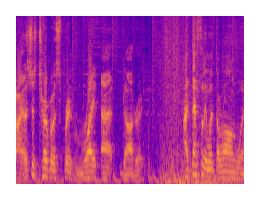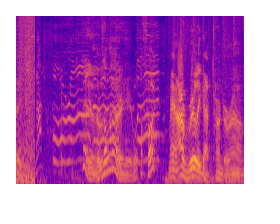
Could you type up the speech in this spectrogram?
Alright, let's just turbo sprint right at Godrick. I definitely went the wrong way. Hey, there was a ladder here. What the fuck? Man, I really got turned around.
